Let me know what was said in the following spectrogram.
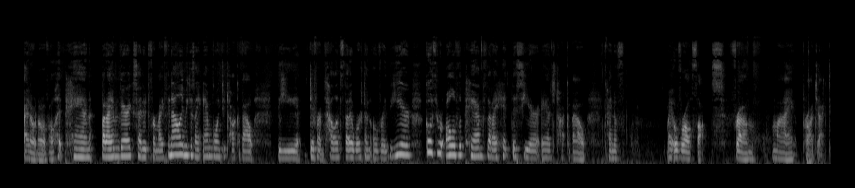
I don't know if I'll hit pan, but I am very excited for my finale because I am going to talk about the different palettes that I worked on over the year, go through all of the pans that I hit this year and talk about kind of my overall thoughts from my project.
